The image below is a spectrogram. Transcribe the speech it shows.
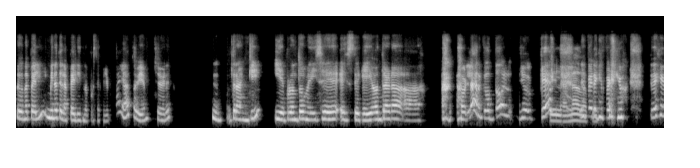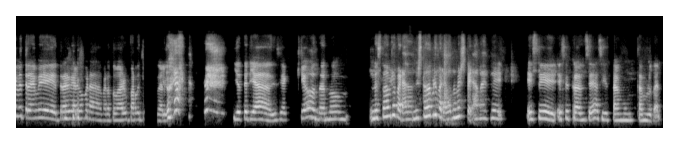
de una peli, mírate la peli, no por si yo, ah, ya, está bien, chévere, mm, tranqui, y de pronto me dice este, que iba a entrar a, a, hablar con todo, yo, ¿qué? De la nada. Espera, pues. que espera, déjeme traerme, traerme algo para, para tomar un par de de algo. yo tenía, decía, ¿qué onda? No, no estaba preparada, no estaba preparada, no me esperaba ese, ese, ese trance así tan, tan brutal.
